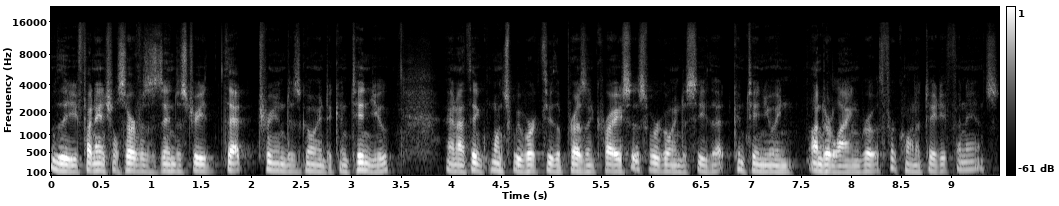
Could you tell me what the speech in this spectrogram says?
the financial services industry. That trend is going to continue. And I think once we work through the present crisis, we're going to see that continuing underlying growth for quantitative finance.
